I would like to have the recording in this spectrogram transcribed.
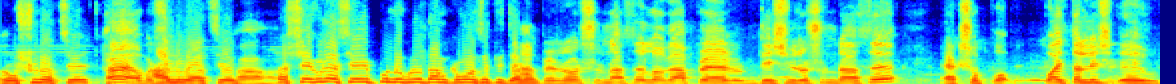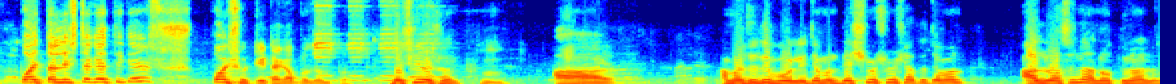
রসুন আছে হ্যাঁ আলু আছে হ্যাঁ, হ্যাঁ। সেগুলো সেই পণ্যগুলোর দাম কেমন আছে একটু জানান। রসুন আছে লোক আপনার দেশি রসুনটা আছে একশো পঁয়তাল্লিশ পঁয়তাল্লিশ টাকা থেকে পঁয়ষট্টি টাকা পর্যন্ত। দেশি রসুন? হুম। আর আমরা যদি বলি যেমন দেশি রসুনের সাথে যেমন আলু আছে না নতুন আলু?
